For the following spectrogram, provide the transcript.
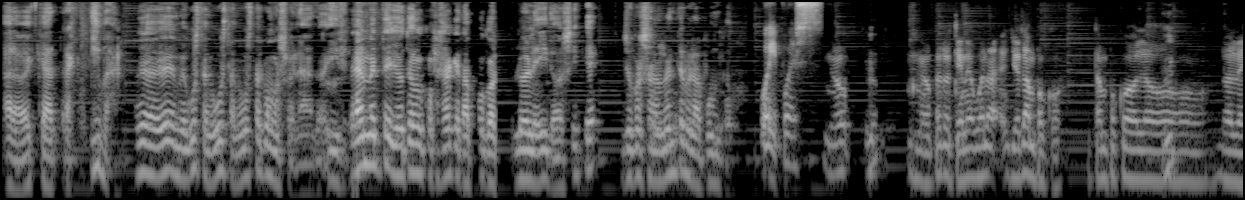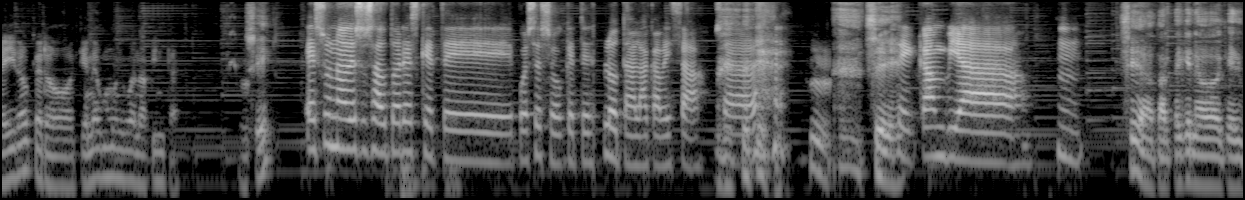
a la vez que atractiva. Eh, eh, me gusta, me gusta, me gusta cómo suena. Y realmente yo tengo que confesar que tampoco lo he leído, así que yo personalmente me lo apunto. Uy, pues No, no, pero tiene buena. Yo tampoco. Yo tampoco lo, lo he leído, pero tiene muy buena pinta. ¿Sí? es uno de esos autores que te, pues eso, que te explota la cabeza. O sea, Hmm. Sí. te cambia. Sí, aparte que no, que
